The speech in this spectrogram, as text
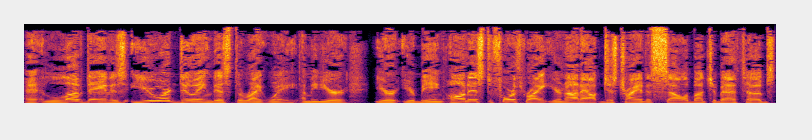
uh, love Dave is you are doing this the right way. I mean, you're, you're, you're being honest, forthright. You're not out just trying to sell a bunch of bathtubs.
